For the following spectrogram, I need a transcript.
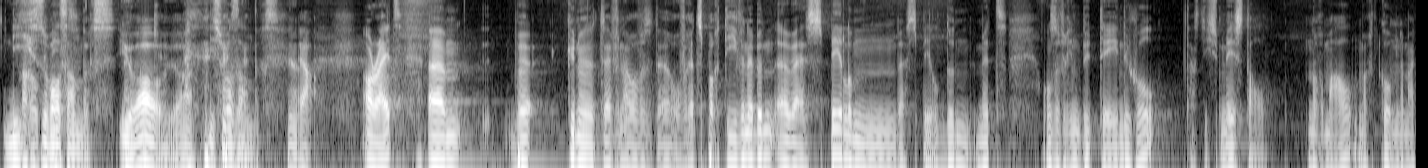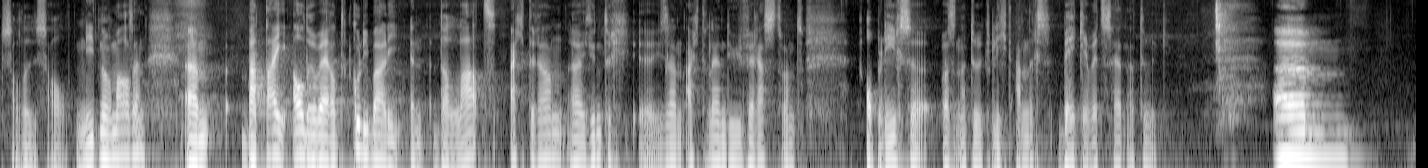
niet maar zoals niet. anders. Ja, ja, okay. ja, niet zoals anders. Ja, ja. alright. Um, we kunnen het even over het, over het sportieve hebben. Uh, wij, spelen, wij speelden met onze vriend Buté in de goal. Dat is dus meestal normaal, maar het komende match zal dus al niet normaal zijn. Um, Bataille, Alderweireld, Koulibaly en De Laat achteraan. Uh, Gunther uh, is dan achterlijn die u verrast, want op Lierse was het natuurlijk licht anders. Bekerwedstrijd natuurlijk. Um,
